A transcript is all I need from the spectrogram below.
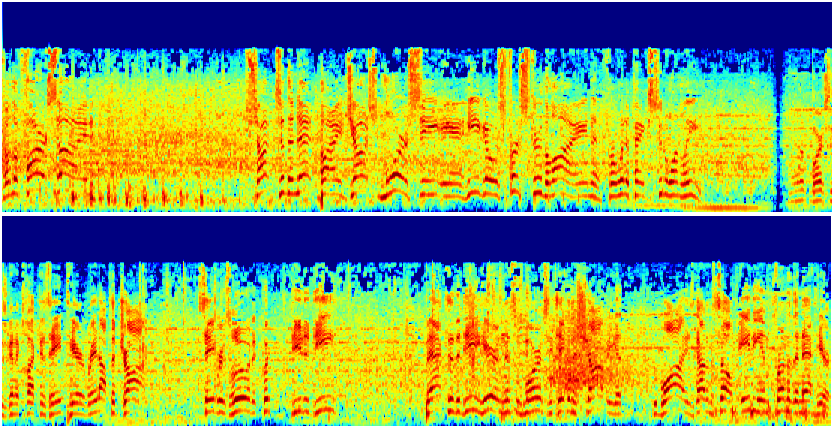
from the far side. Shot to the net by Josh Morrissey, and he goes first through the line for Winnipeg's 2 to 1 lead. Well, Morrissey's going to collect his eighth here, right off the draw. Sabres Lou at a quick D to D. Back to the D here, and this is Morrissey taking the shot. He got Dubois. He's got himself 80 in front of the net here.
